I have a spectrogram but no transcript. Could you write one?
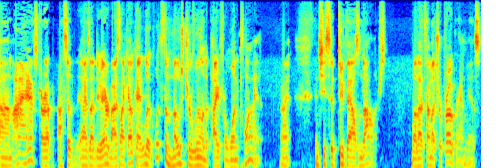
um, I asked her. I said, as I do everybody, I was like, okay, look, what's the most you're willing to pay for one client, right? And she said two thousand dollars. Well, that's how much her program is.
